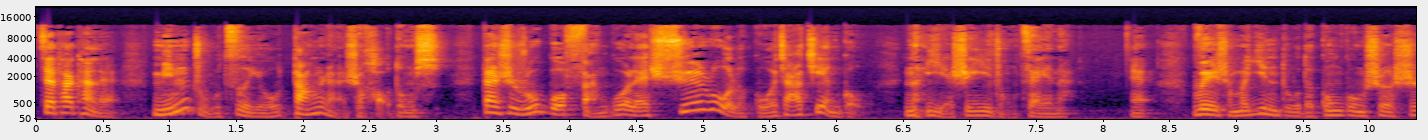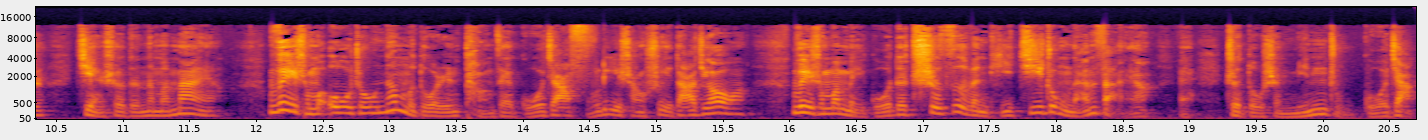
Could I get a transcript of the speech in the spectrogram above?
在他看来，民主自由当然是好东西，但是如果反过来削弱了国家建构，那也是一种灾难。哎，为什么印度的公共设施建设的那么慢呀？为什么欧洲那么多人躺在国家福利上睡大觉啊？为什么美国的赤字问题积重难返呀？哎，这都是民主国家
